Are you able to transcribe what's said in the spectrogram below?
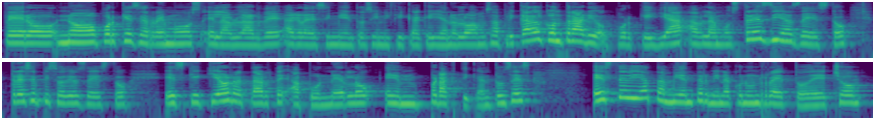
pero no porque cerremos el hablar de agradecimiento significa que ya no lo vamos a aplicar, al contrario, porque ya hablamos tres días de esto, tres episodios de esto, es que quiero retarte a ponerlo en práctica. Entonces, este día también termina con un reto, de hecho...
